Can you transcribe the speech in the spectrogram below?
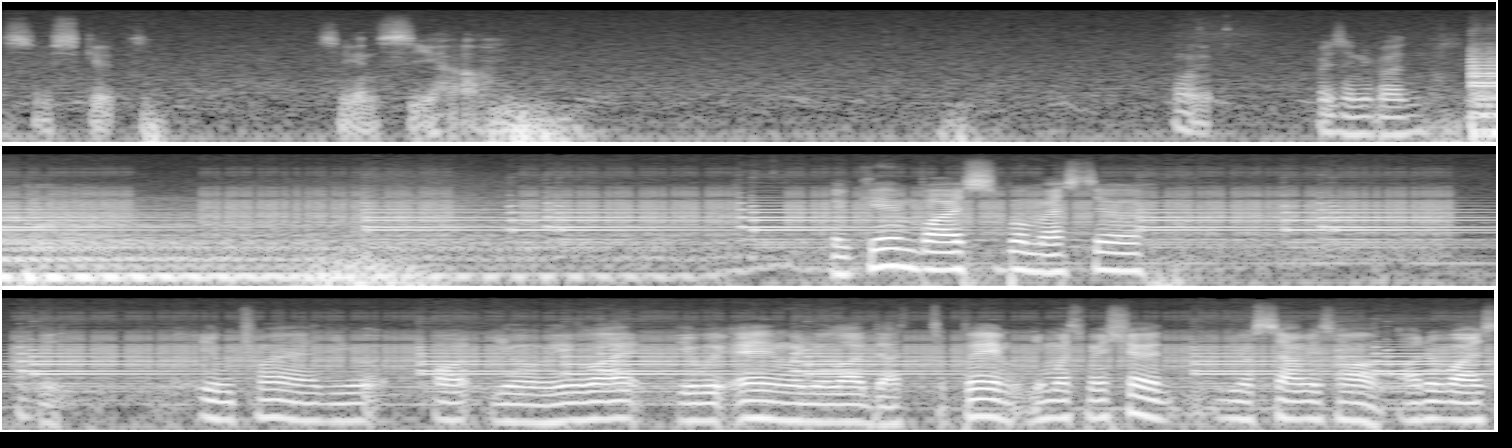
So skip, so you can see how. Wait, where's anybody? game by Supermaster it will try and you or you will live it will end when you live that. To play you must make sure your sound is on, otherwise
